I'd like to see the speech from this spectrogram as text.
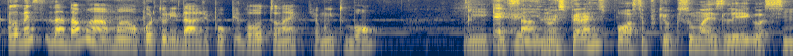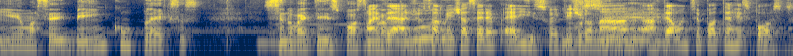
É, pelo menos dá dá uma, uma oportunidade pro piloto, né? Que é muito bom. E quem É, sabe, e não né? espera a resposta, porque eu que sou mais leigo assim, é uma série bem complexa. Você não vai ter resposta Mas pra é, tudo. justamente a série é, é isso, é questionar você- até onde você pode ter a resposta.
